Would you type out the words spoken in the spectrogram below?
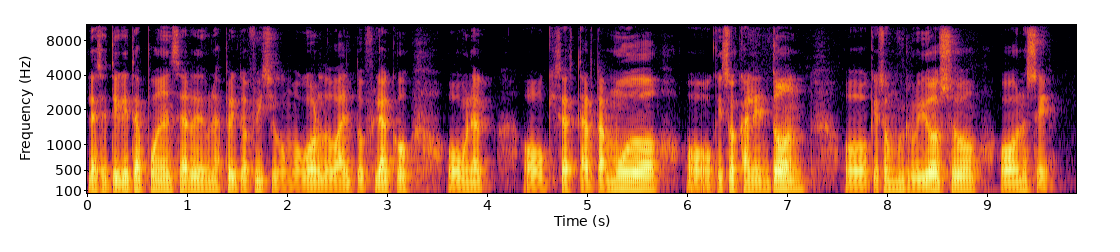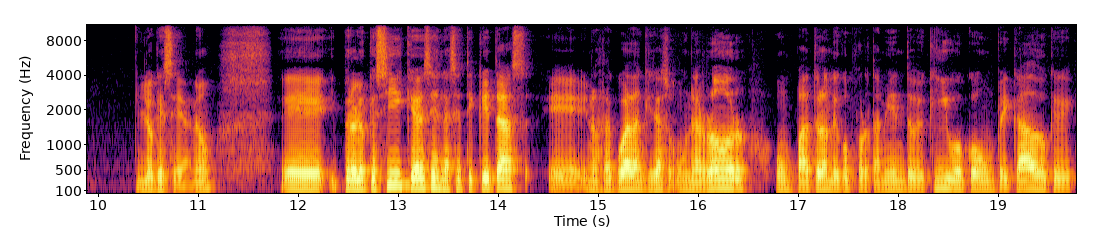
las etiquetas pueden ser desde un aspecto físico como gordo, alto, flaco o, una, o quizás tartamudo o que sos calentón o que sos muy ruidoso o no sé, lo que sea, ¿no? Eh, pero lo que sí que a veces las etiquetas eh, nos recuerdan quizás un error, un patrón de comportamiento equívoco, un pecado que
